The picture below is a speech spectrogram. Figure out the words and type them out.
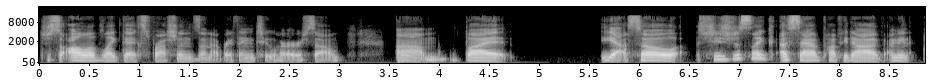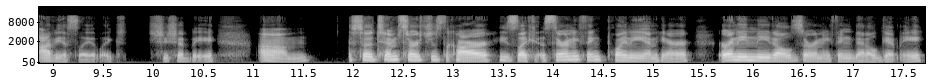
just all of like the expressions and everything to her. So, um, but yeah, so she's just like a sad puppy dog. I mean, obviously, like she should be. Um, so Tim searches the car. He's like, "Is there anything pointy in here, or any needles, or anything that'll get me?"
